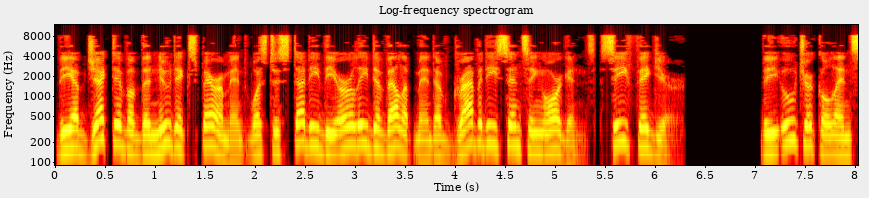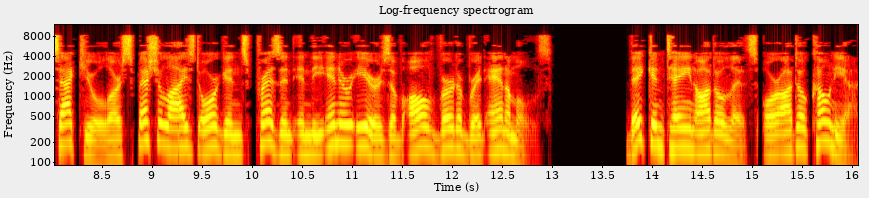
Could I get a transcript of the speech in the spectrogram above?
The objective of the Newt experiment was to study the early development of gravity-sensing organs see figure. The utricle and saccule are specialized organs present in the inner ears of all vertebrate animals. They contain otoliths or otoconia,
